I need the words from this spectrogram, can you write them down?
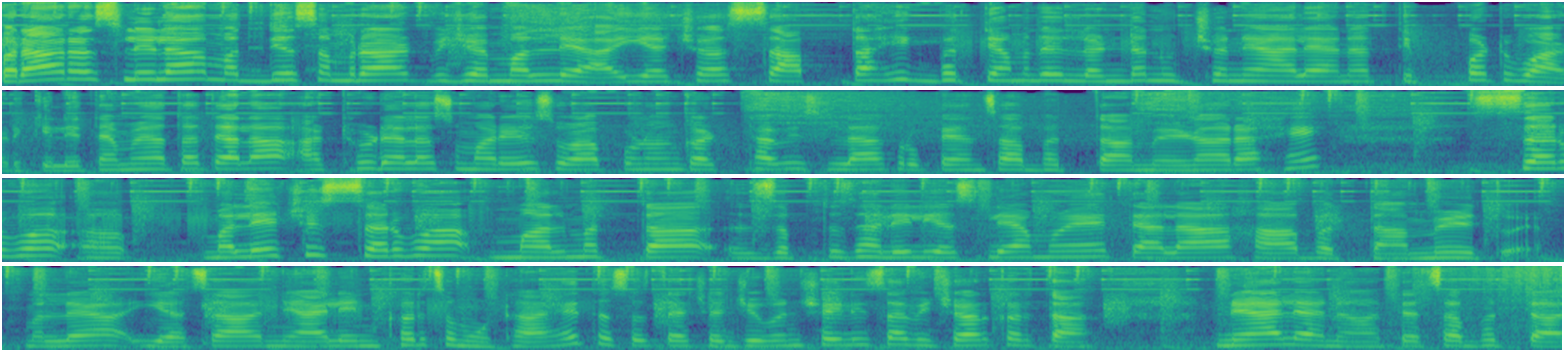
फरार असलेला मद्यसम्राट विजय मल्ल्या याच्या साप्ताहिक भत्त्यामध्ये लंडन उच्च न्यायालयानं तिप्पट वाढ केली. त्यामुळे आता त्याला आठवड्याला सुमारे सोळा पूर्णांक अठ्ठावीस लाख रुपयांचा भत्ता मिळणार आहे. सर्व मल्ल्याची सर्व मालमत्ता जप्त झालेली असल्यामुळे त्याला हा भत्ता मिळतोय. मल्ल्या याचा न्यायालयीन खर्च मोठा आहे तसंच त्याच्या जीवनशैलीचा विचार करता न्यायालयानं त्याचा भत्ता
